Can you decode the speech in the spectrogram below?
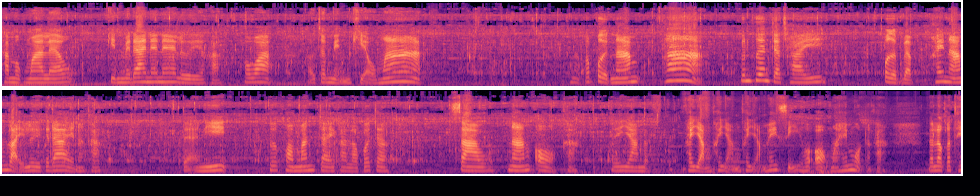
ทำออกมาแล้วกินไม่ได้แน่ ๆเลยะค่ะ เพราะว่าเขาจะเหม็นเขียวมากแล้วก็เปิดน้ำถ้าเพื่อนๆจะใช้เปิดแบบ ให้น้ำไหลเลยก็ได้นะคะ แต่อันนี้เพื่อความมั่นใจค่ะ เราก็จะซาวน้ำออกค่ะ พยายามแบบขยำขยำขยำให้สีเขาออกมาให้หมดอะค่ะ แล้วเราก็เท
